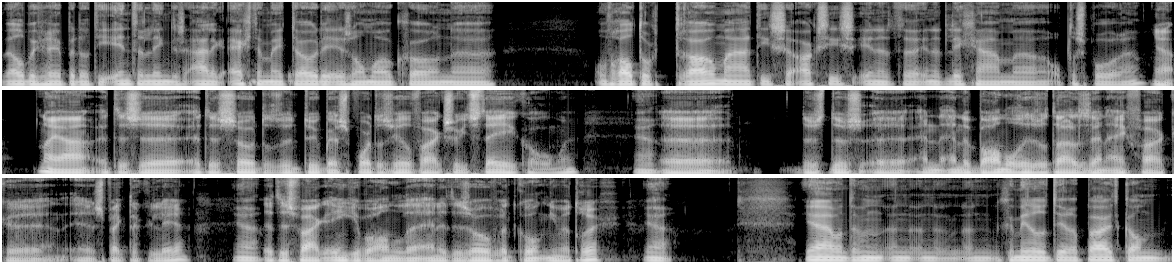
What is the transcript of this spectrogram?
wel begrepen dat die interlink dus eigenlijk echt een methode is om ook gewoon, uh, om vooral toch traumatische acties in het, in het lichaam op te sporen. Ja, nou ja, het is, het is zo dat we natuurlijk bij sporters heel vaak zoiets tegenkomen. Ja. dus, dus, en, en de behandelresultaten zijn eigenlijk vaak spectaculair. Ja. Het is vaak één keer behandelen en het is over, het komt niet meer terug. Ja, ja want een, een, een, een gemiddelde therapeut kan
